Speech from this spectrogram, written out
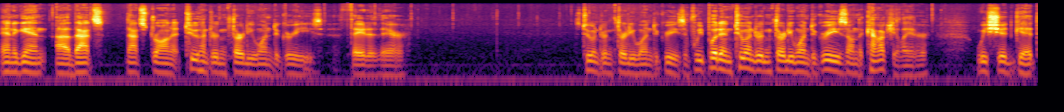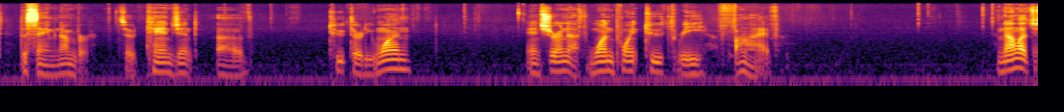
and again, uh, that's that's drawn at 231 degrees, theta there. It's 231 degrees. If we put in 231 degrees on the calculator, we should get the same number. So tangent of 231, and sure enough, 1.235. Now let's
